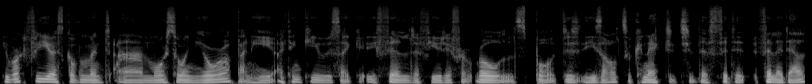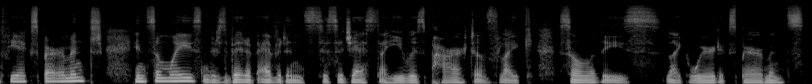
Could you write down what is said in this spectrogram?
He worked for the US government, um, more so in Europe, and he, I think he was like, he filled a few different roles, but he's also connected to the Philadelphia experiment in some ways, and there's a bit of evidence to suggest that he was part of like some of these like weird experiments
